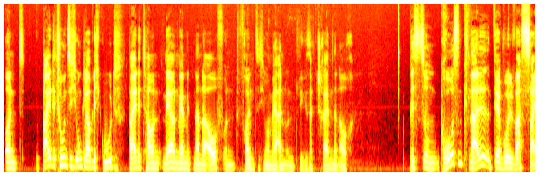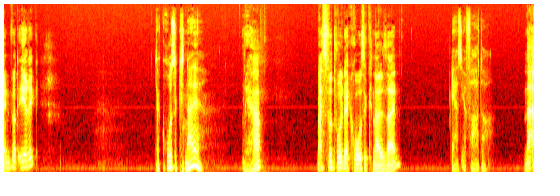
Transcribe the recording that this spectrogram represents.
Und beide tun sich unglaublich gut. Beide tauen mehr und mehr miteinander auf und freunden sich immer mehr an und wie gesagt, schreiben dann auch bis zum großen Knall, der wohl was sein wird, Erik. Der große Knall. Ja. Was wird wohl der große Knall sein? Er ist ihr Vater. Na.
